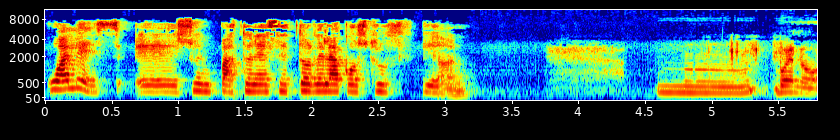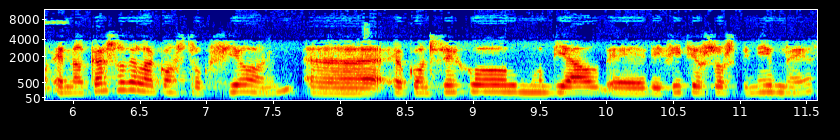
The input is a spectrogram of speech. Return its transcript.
¿cuál es eh, su impacto en el sector de la construcción? Mm, bueno, en el caso de la construcción, eh, el Consejo Mundial de Edificios Sostenibles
